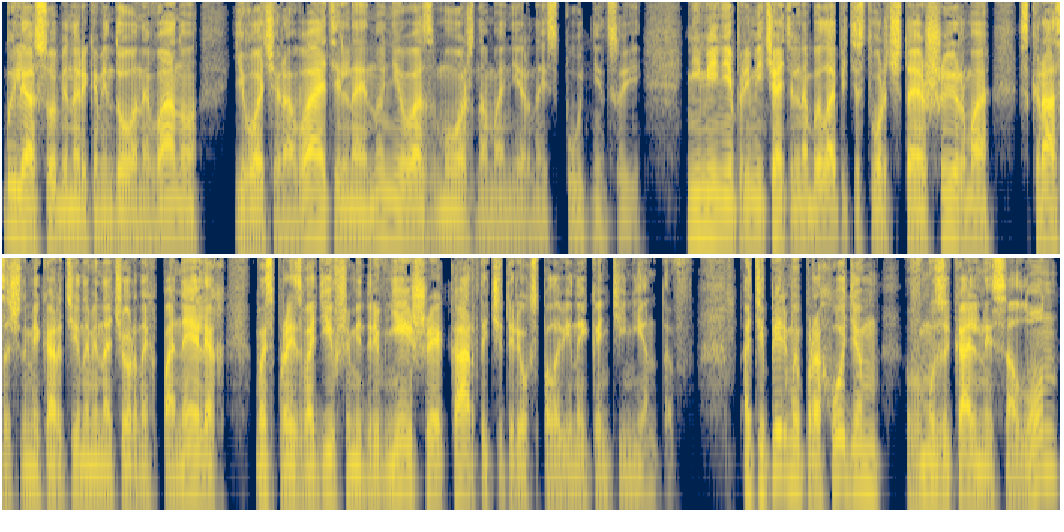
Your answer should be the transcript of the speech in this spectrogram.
были особенно рекомендованы Вану его очаровательной, но невозможно манерной спутницей. Не менее примечательна была пятистворчатая ширма с красочными картинами на черных панелях, воспроизводившими древнейшие карты четырех с половиной континентов. А теперь мы проходим в музыкальный салон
